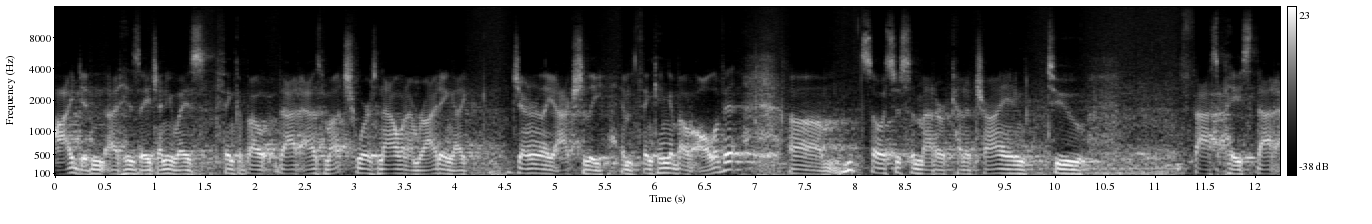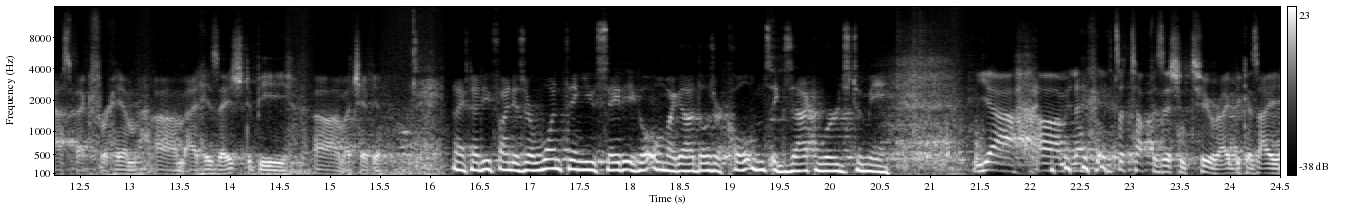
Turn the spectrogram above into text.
I didn't at his age anyways think about that as much. Whereas now when I'm riding, I generally actually am thinking about all of it. Um, so it's just a matter of kind of trying to fast pace that aspect for him um, at his age to be um, a champion. Nice. Now, do you find is there one thing you say that you go, oh my God, those are Colton's exact words to me? Yeah, um, and it's a tough position too, right? Because I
